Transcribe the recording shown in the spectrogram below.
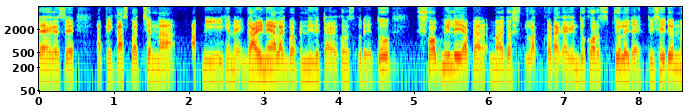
দেখা গেছে আপনি কাজ পাচ্ছেন না আপনি এখানে গাড়ি নেওয়া লাগবে আপনার নিজের টাকা খরচ করে। তো সব মিলিয়ে আপনার নয় দশ লক্ষ টাকা কিন্তু খরচ চলে যায়। তো সেই জন্য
